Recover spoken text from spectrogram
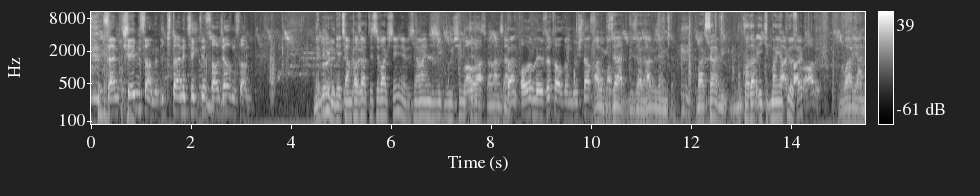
Sen şey mi sandın? İki tane çekeceğiz salacağız mı sandın? Ne bileyim geçen pazartesi başlayınca biz hemencik bu işi bitiririz Vallahi falan sen. Ben ağır lezzet aldım bu işten salmam. Abi güzel güzel harbiden güzel. Baksana bir- bu kadar ekipman yapıyorsak abi. var yani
